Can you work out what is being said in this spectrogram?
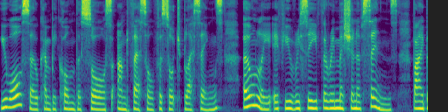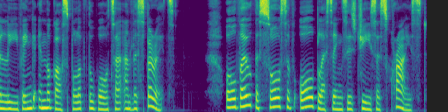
you also can become the source and vessel for such blessings only if you receive the remission of sins by believing in the gospel of the water and the Spirit. Although the source of all blessings is Jesus Christ,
